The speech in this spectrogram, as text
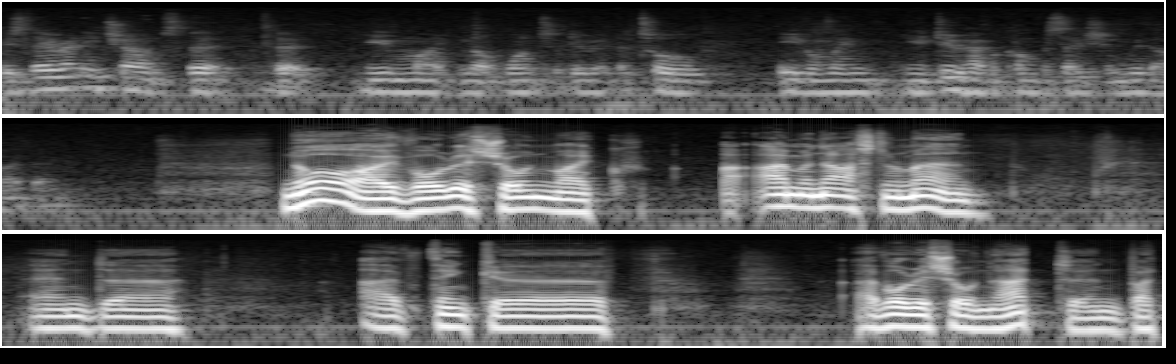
Is there any chance that, that you might not want to do it at all, even when you do have a conversation with Ivan? No, I've always shown my. I'm an Arsenal man, and uh, I think uh, I've always shown that. And but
